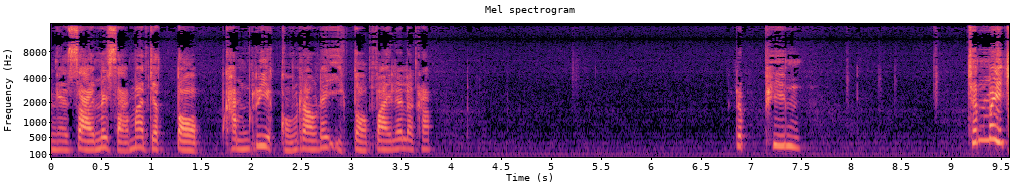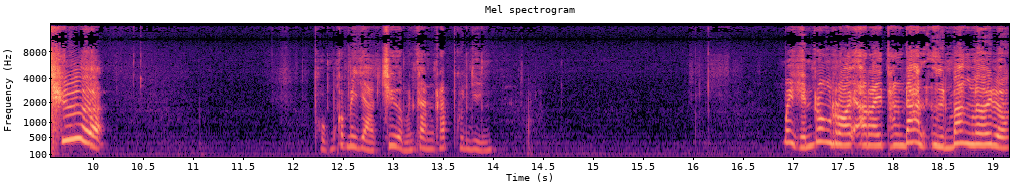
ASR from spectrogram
แง่ทรายไม่สามารถจะตอบคำเรียกของเราได้อีกต่อไปแล้วล่ะครับระพิน ฉันไม่เชื่อ ผมก็ไม่อยากเชื่อเหมือนกันครับ คุณหญิง ไม่เห็นร่องรอยอะไรทางด้านอื่นบ้างเลยเหรอ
